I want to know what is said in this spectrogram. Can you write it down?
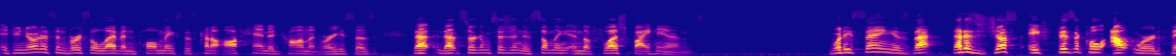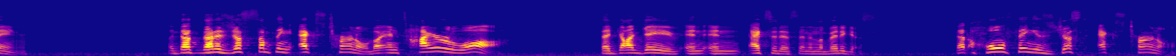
If you notice in verse 11, Paul makes this kind of offhanded comment where he says, that, that circumcision is something in the flesh by hands. What he's saying is that that is just a physical outward thing. That, that is just something external. The entire law that God gave in, in Exodus and in Leviticus, that whole thing is just external.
